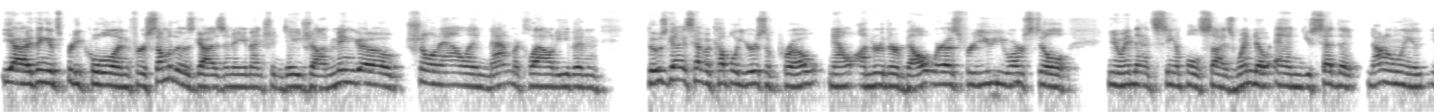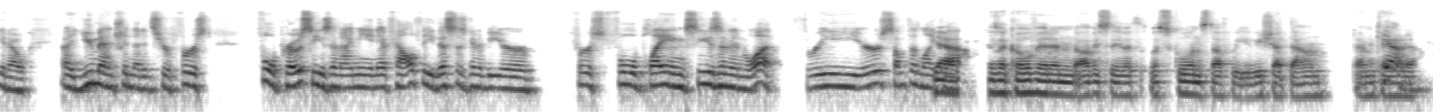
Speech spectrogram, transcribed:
Yeah, I think it's pretty cool. And for some of those guys, I know you mentioned Dajon Mingo, Sean Allen, Matt McLeod, even those guys have a couple years of pro now under their belt. Whereas for you, you are still, you know, in that sample size window. And you said that not only, you know, uh, you mentioned that it's your first full pro season. I mean, if healthy, this is going to be your first full playing season in what three years, something like yeah, that. Because of COVID and obviously with with school and stuff, we we shut down down in Canada. Yeah.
